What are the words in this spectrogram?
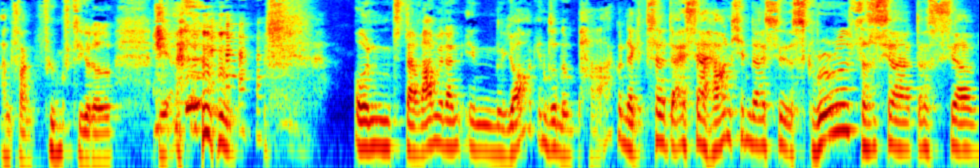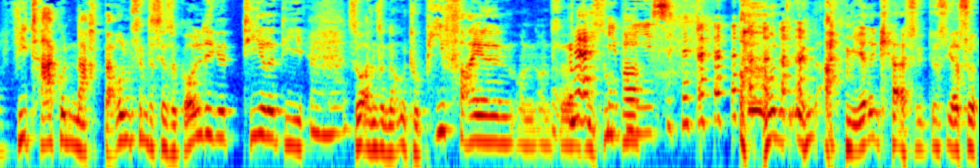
Anfang 50 oder so. Ja. Und da waren wir dann in New York in so einem Park und da gibt's ja, da ist ja Hörnchen, da ist ja Squirrels, das ist ja, das ist ja wie Tag und Nacht. Bei uns sind das ja so goldige Tiere, die mhm. so an so einer Utopie feilen und, und so, so super. und in Amerika sind das ja so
